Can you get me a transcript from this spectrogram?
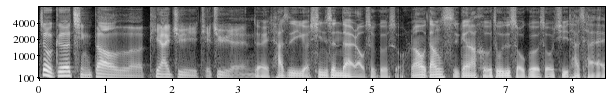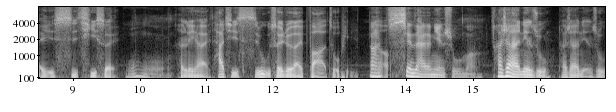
这首歌请到了 T.I.G 铁巨人，对他是一个新生代饶舌歌手，然后当时跟他合作这首歌的时候，其实他才十七岁，哦，很厉害。他其实十五岁就在发作品，那现在还在念书吗？他现在还念书，他现在念书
